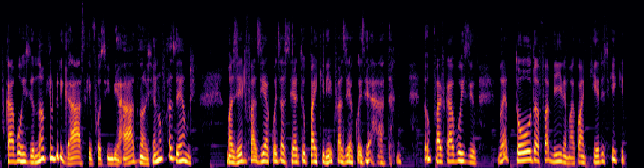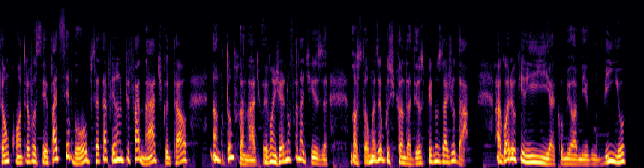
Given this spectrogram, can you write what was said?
ficar aborrecido. Não que ele brigasse, que ele fosse embirrado, não, isso não fazemos. Mas ele fazia a coisa certa e o pai queria que fazia a coisa errada. Então o pai ficava aborrecido. Não é toda a família, mas com aqueles que estão contra você. Pode ser bobo, você está virando fanático e tal. Não, não estamos fanáticos. O evangelho não fanatiza. Nós estamos buscando a Deus para ele nos ajudar. Agora eu queria que o meu amigo Binho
